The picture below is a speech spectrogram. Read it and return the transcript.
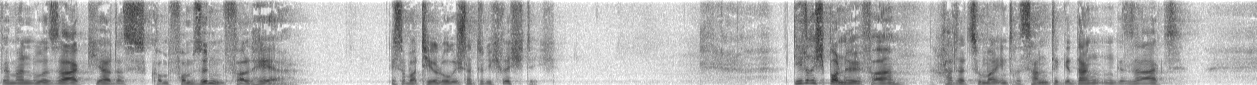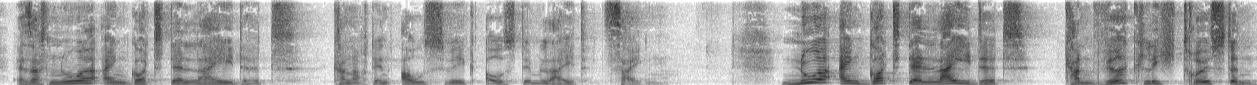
wenn man nur sagt, ja, das kommt vom Sündenfall her. Ist aber theologisch natürlich richtig. Dietrich Bonhoeffer hat dazu mal interessante Gedanken gesagt. Er sagt, nur ein Gott, der leidet, kann auch den Ausweg aus dem Leid zeigen. Nur ein Gott, der leidet, kann wirklich trösten.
